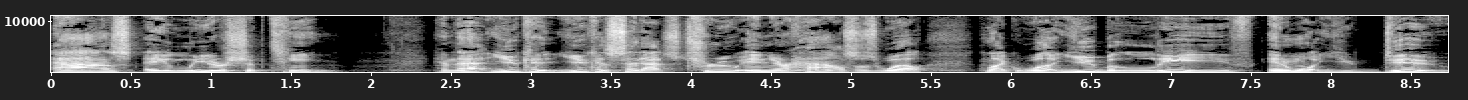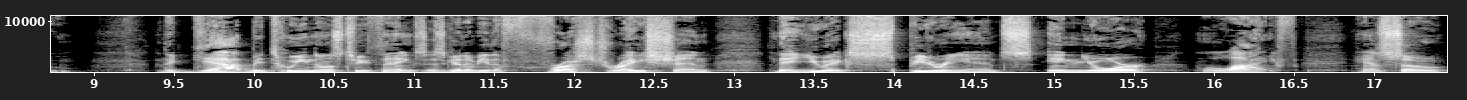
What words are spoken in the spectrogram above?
as a leadership team. And that you could you could say that's true in your house as well like what you believe and what you do. The gap between those two things is going to be the frustration that you experience in your life. And so,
